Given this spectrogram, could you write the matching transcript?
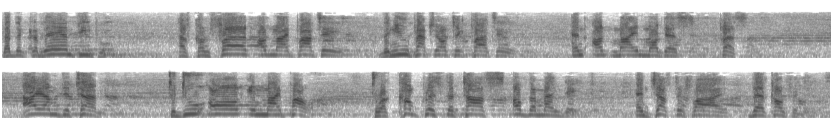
that the Ghanaian people have conferred on my party, the New Patriotic Party, and on my modest person. I am determined to do all in my power to accomplish the tasks of the mandate and justify their confidence.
